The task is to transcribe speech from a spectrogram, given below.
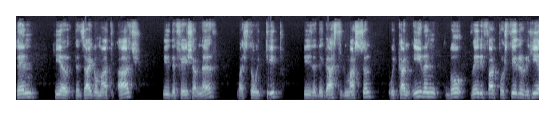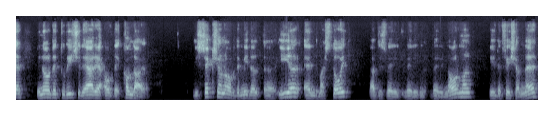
Then here, the zygomatic arch. This is the facial nerve, mastoid tip. This is the gastric muscle. We can even go very far posterior here in order to reach the area of the condyle. The section of the middle uh, ear and mastoid, that is very, very, very normal. Is the facial nerve,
